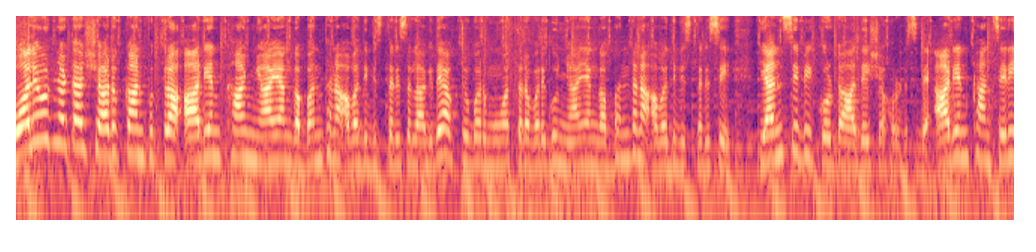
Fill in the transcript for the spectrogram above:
ಬಾಲಿವುಡ್ ನಟ ಶಾರುಖ್ ಖಾನ್ ಪುತ್ರ ಆರ್ಯನ್ ಖಾನ್ ನ್ಯಾಯಾಂಗ ಬಂಧನ ಅವಧಿ ವಿಸ್ತರಿಸಲಾಗಿದೆ. ಅಕ್ಟೋಬರ್ ಮೂವತ್ತರವರೆಗೂ ನ್ಯಾಯಾಂಗ ಬಂಧನ ಅವಧಿ ವಿಸ್ತರಿಸಿ ಎನ್ಸಿಬಿ ಕೋರ್ಟ್ ಆದೇಶ ಹೊರಡಿಸಿದೆ. ಆರ್ಯನ್ ಖಾನ್ ಸೇರಿ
